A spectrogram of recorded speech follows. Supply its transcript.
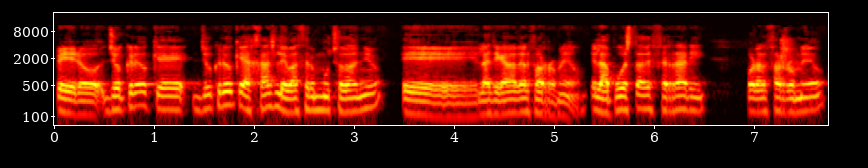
Pero yo creo que yo creo que a Haas le va a hacer mucho daño eh, la llegada de Alfa Romeo. La apuesta de Ferrari por Alfa Romeo,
